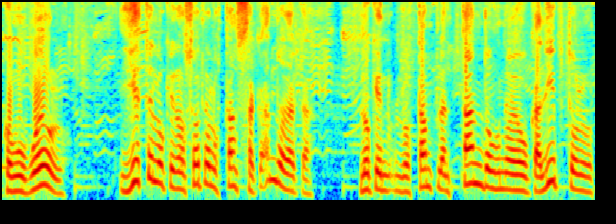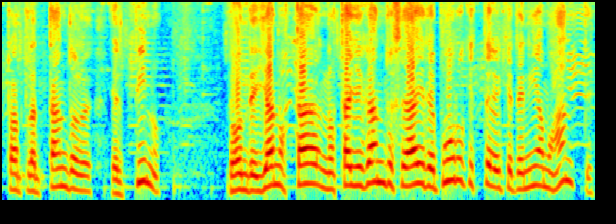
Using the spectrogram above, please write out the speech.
como pueblo y esto es lo que nosotros lo están sacando de acá. Lo que lo están plantando unos eucaliptos, lo están plantando el pino, donde ya no está, no está llegando ese aire puro que, este, que teníamos antes,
